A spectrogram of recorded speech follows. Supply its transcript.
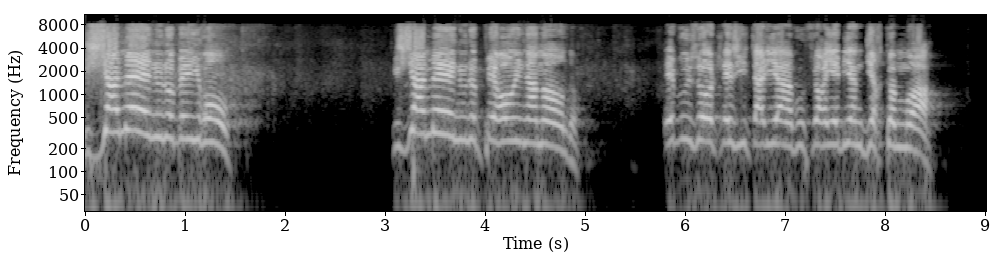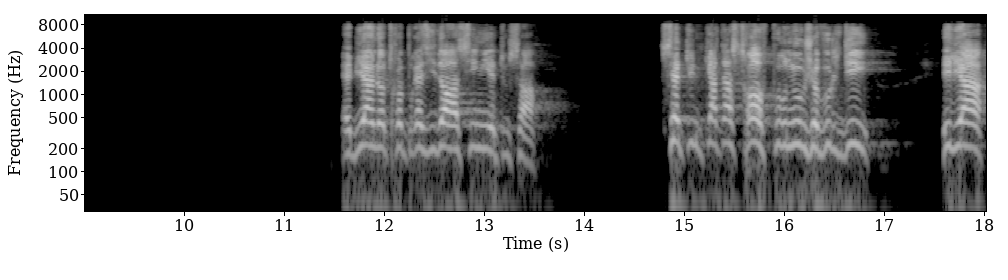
Jamais nous n'obéirons. Jamais nous ne paierons une amende. Et vous autres, les Italiens, vous feriez bien de dire comme moi. Eh bien, notre président a signé tout ça. C'est une catastrophe pour nous, je vous le dis. Il y a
